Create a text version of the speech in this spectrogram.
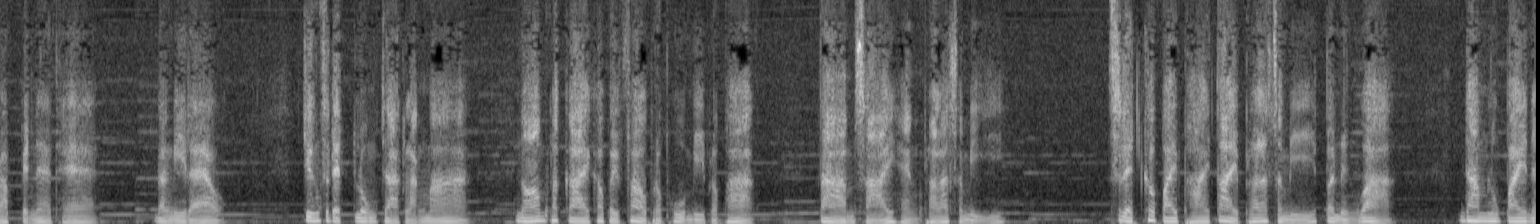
รับเป็นแน่แท้ ดังนี้แล้ว จึงเสด็จลงจากหลังมาน้อมพระกายเข้าไปเฝ้าพระผู้มีพระภาค ตามสายแห่งพระรัศมี เสด็จเข้าไปภายใต้พระรัศมีประหนึ่งว่าดำลงไปใน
